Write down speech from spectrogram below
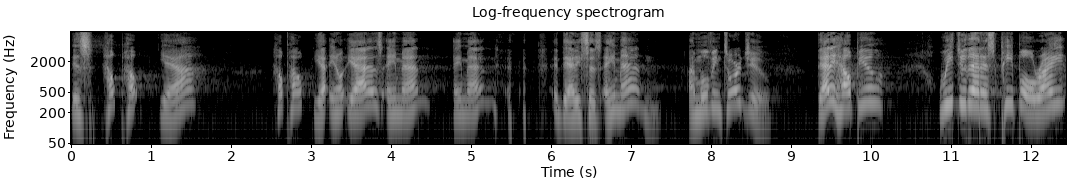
is help, help, yeah, help, help, yeah, you know, yes, amen, amen. and daddy says, amen. I'm moving towards you. Daddy, help you. We do that as people, right?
